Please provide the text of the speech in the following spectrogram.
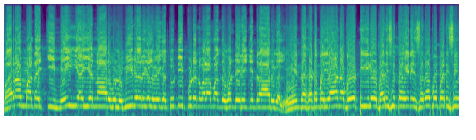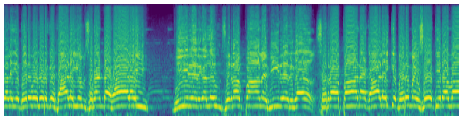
மரமடக்கி மெய் ஐயனார் குழு வீரர்கள் மிக துடிப்புடன் வலம் வந்து கொண்டிருக்கின்றார்கள். இந்த கடுமையான போட்டியிலே பரிசு தொகையினை சிறப்பு பரிசுகளை பெறுவதற்கு காளையும் சிறந்த காளை வீரர்களும் சிறப்பான வீரர்கள். சிறப்பான காளைக்கு பெருமை சேர்த்திடவா?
